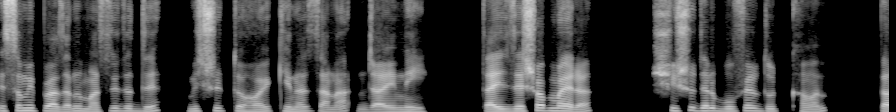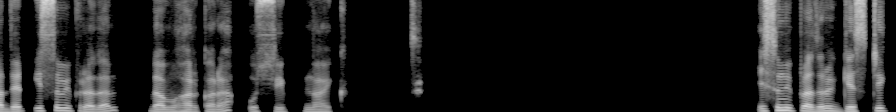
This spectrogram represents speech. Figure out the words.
ইসমিপ্রাজল মাতৃযুদ্ধে মিশ্রিত হয় কিনা জানা যায়নি। তাই যেসব মায়েরা শিশুদের বুফের দুধ খাওয়ান, তাদের ইসমিপ্রাজল ব্যবহার করা উচিত নয়। ইসমিপ্রাজল গ্যাস্ট্রিক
